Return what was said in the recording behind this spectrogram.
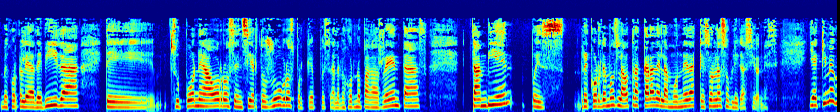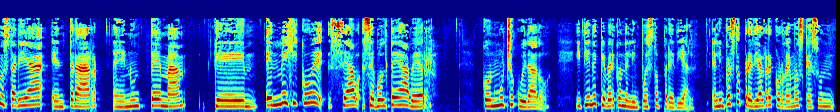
mejor calidad de vida, te supone ahorros en ciertos rubros porque pues a lo mejor no pagas rentas, también, pues, recordemos la otra cara de la moneda, que son las obligaciones. Y aquí me gustaría entrar en un tema que en México eh, se, se voltea a ver con mucho cuidado y tiene que ver con el impuesto predial. El impuesto predial, recordemos que es un,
